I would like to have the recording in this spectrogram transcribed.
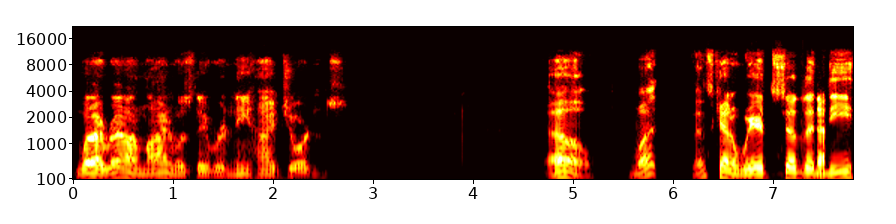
what I read online was they were knee high Jordans. oh, what? That's kind of weird. So the knee,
